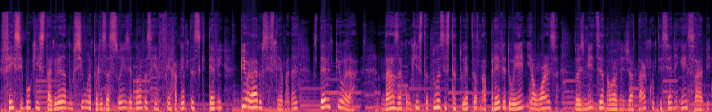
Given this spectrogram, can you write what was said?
Facebook e Instagram anunciam atualizações e novas ferramentas que devem piorar o sistema, né? Devem piorar. NASA conquista duas estatuetas na prévia do Emmy Awards 2019. Já está acontecendo, ninguém sabe.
